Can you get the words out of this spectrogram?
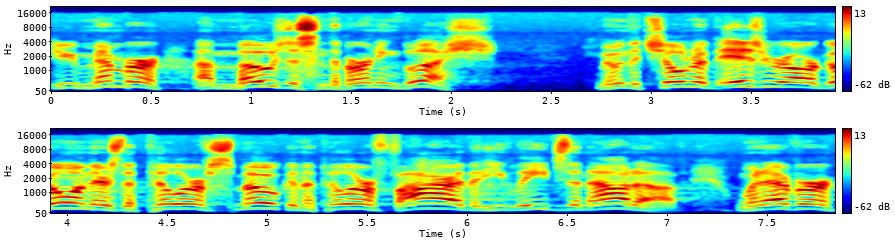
Do you remember uh, Moses in the burning bush? When the children of Israel are going, there's the pillar of smoke and the pillar of fire that he leads them out of. Whenever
